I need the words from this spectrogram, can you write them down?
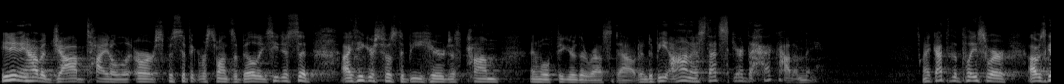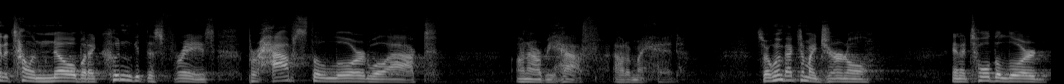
He didn't have a job title or specific responsibilities. He just said, I think you're supposed to be here, just come and we'll figure the rest out. And to be honest, that scared the heck out of me. I got to the place where I was going to tell him no, but I couldn't get this phrase, perhaps the Lord will act on our behalf, out of my head. So I went back to my journal and I told the Lord,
